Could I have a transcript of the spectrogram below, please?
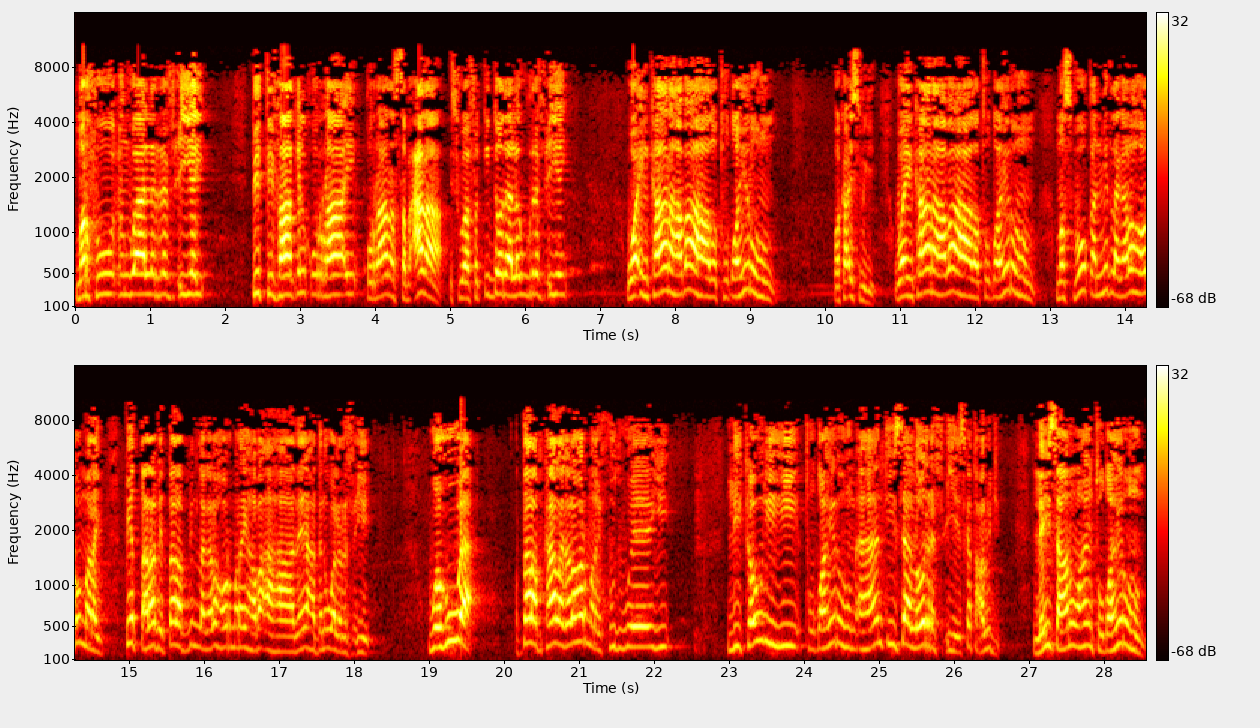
marfuucun waa la rafciyey biitifaaqi lquraai quraada sabcada iswaafaqidooda lagu rafciyey wain kaana haba ahaado tuahiruhum waa ka ismigii wain kaana haba ahaado tuahiruhum masbuuqan mid lagala horumaray bialabi dalab mid lagala hormaray haba ahaadee haddana waa la rafciyey wa huwa dalabkaa lagala hormaray khud weeyi likawnihi tudahiruhum ahaantiisaa loo rafciyey iska tacaluji laysa aanu ahayn tudahiruhum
